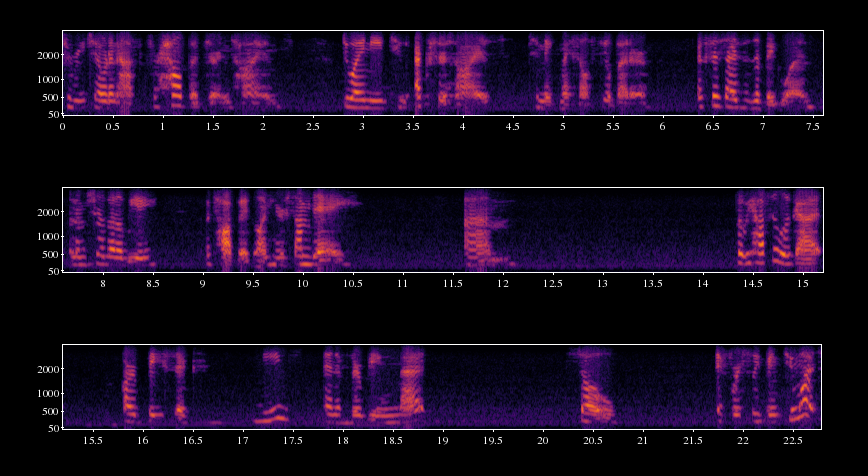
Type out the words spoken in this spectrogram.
to reach out and ask for help at certain times? Do I need to exercise to make myself feel better? Exercise is a big one, and I'm sure that'll be a topic on here someday. Um, but we have to look at our basic needs and if they're being met. So, if we're sleeping too much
